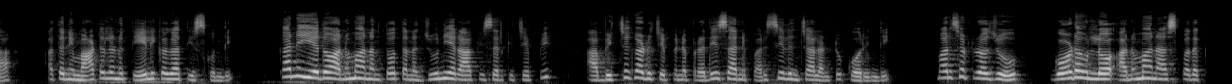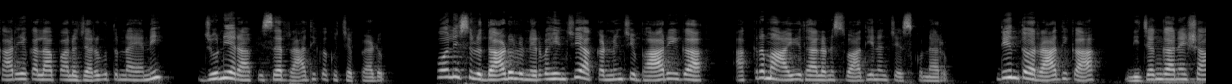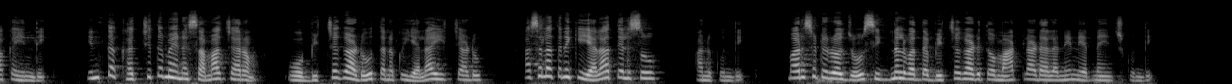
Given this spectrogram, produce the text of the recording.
అతని మాటలను తేలికగా తీసుకుంది. కానీ ఏదో అనుమానంతో తన జూనియర్ ఆఫీసర్కి చెప్పి ఆ బిచ్చగాడు చెప్పిన ప్రదేశాన్ని పరిశీలించాలంటూ కోరింది. మరుసటి రోజు గోడౌన్లో అనుమానాస్పద కార్యకలాపాలు జరుగుతున్నాయని జూనియర్ ఆఫీసర్ రాధికకు చెప్పాడు. పోలీసులు దాడులు నిర్వహించి అక్కడి నుంచి భారీగా అక్రమ ఆయుధాలను స్వాధీనం చేసుకున్నారు. దీంతో రాధిక నిజంగానే షాక్ అయింది. ఇంత ఖచ్చితమైన సమాచారం ఓ బిచ్చగాడు తనకు ఎలా ఇచ్చాడు? అసలు అతనికి ఎలా తెలుసు? అనుకుంది. మరుసటి రోజు సిగ్నల్ వద్ద బిచ్చగాడితో మాట్లాడాలని నిర్ణయించుకుంది.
